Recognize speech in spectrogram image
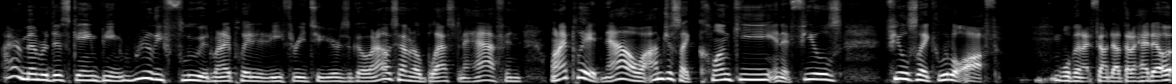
I remember this game being really fluid when I played it at E3 two years ago, and I was having a blast and a half. And when I play it now, I'm just like clunky, and it feels feels like a little off well then i found out that i had to uh,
